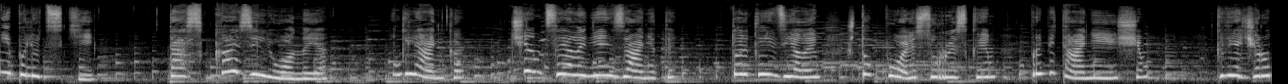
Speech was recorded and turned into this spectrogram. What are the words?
не по-людски. Тоска зеленая Глянь-ка, чем целый день заняты? Только и делаем, что по лесу рыскаем, пропитание ищем. К вечеру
